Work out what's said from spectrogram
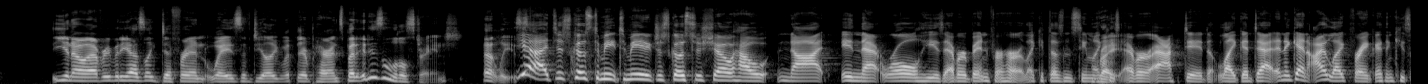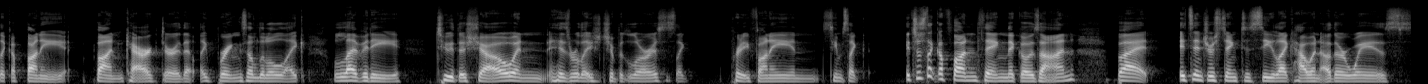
You know, everybody has like different ways of dealing with their parents, but it is a little strange, at least. Yeah, it just goes to me to me it just goes to show how not in that role he has ever been for her. Like it doesn't seem like he's ever acted like a dad. And again, I like Frank. I think he's like a funny fun character that like brings a little like levity to the show and his relationship with Dolores is like pretty funny and seems like it's just like a fun thing that goes on, but it's interesting to see like how in other ways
